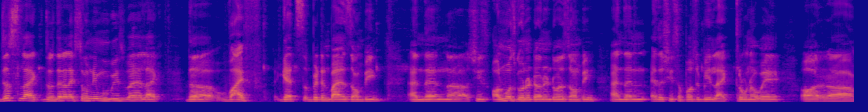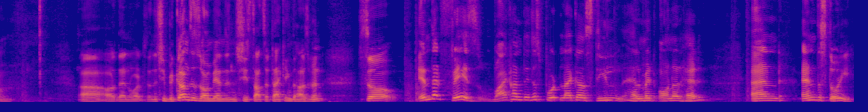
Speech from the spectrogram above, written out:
Just like there are like so many movies where like the wife gets bitten by a zombie and then uh, she's almost going to turn into a zombie and then either she's supposed to be like thrown away or um, uh, or then what and then she becomes a zombie and then she starts attacking the husband so in that phase, why can't they just put like a steel helmet on her head and end the story?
